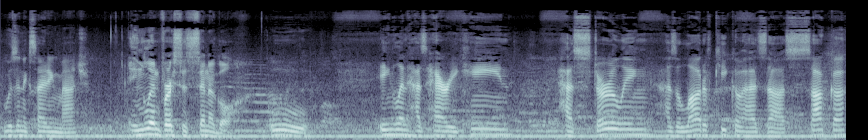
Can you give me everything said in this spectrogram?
It was an exciting match. England versus Senegal. Ooh, England has Harry Kane, has Sterling, has a lot of Kiko, has uh, Saka,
